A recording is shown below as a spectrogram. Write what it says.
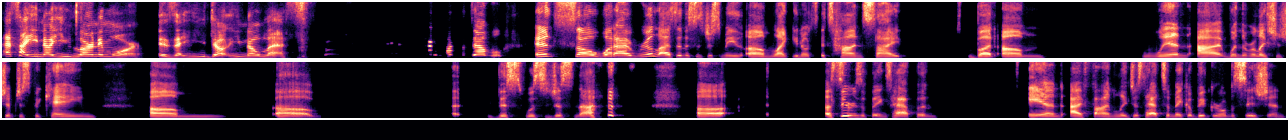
That's how you know you're learning more is that you don't, you know less. the devil. And so what I realized, and this is just me, um, like, you know, it's, it's hindsight, but um when I when the relationship just became um uh this was just not uh a series of things happened and I finally just had to make a big girl decision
